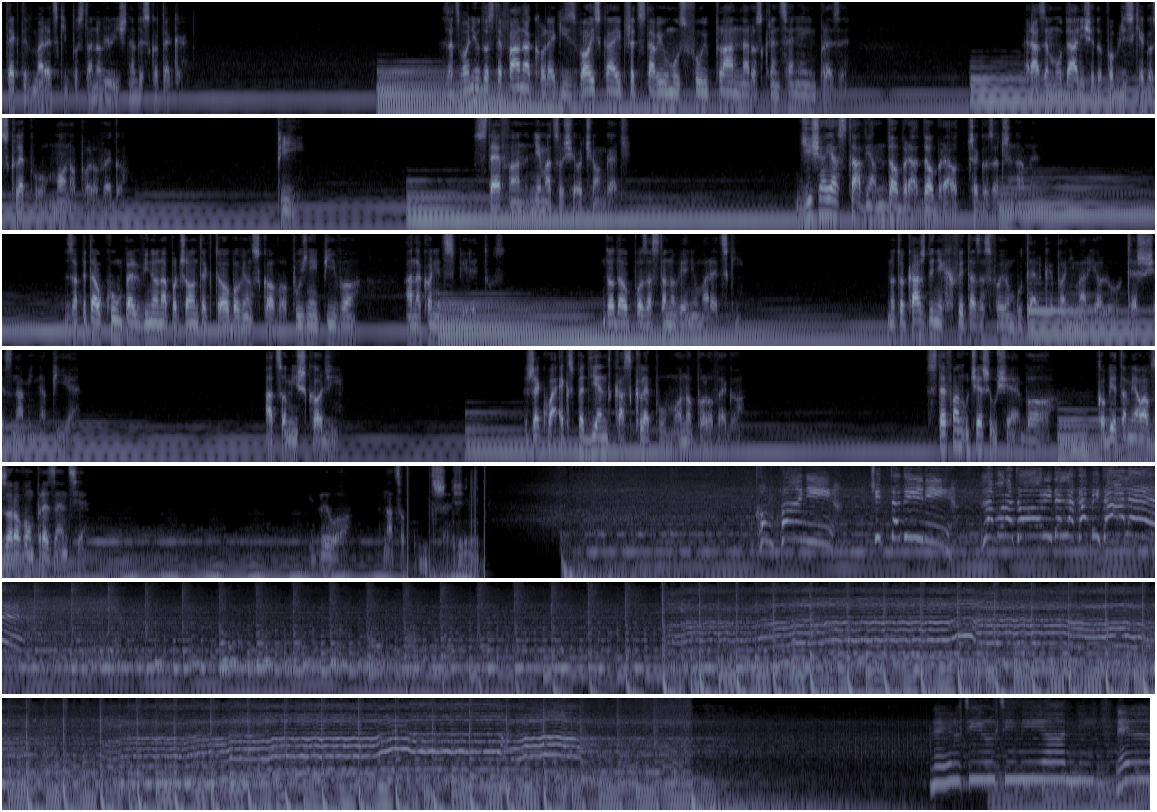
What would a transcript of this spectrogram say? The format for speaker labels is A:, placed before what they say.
A: detektyw Marecki postanowił iść na dyskotekę. Zadzwonił do Stefana, kolegi z wojska, i przedstawił mu swój plan na rozkręcenie imprezy. Razem udali się do pobliskiego sklepu monopolowego. Pi. Stefan, nie ma co się ociągać. Dzisiaj ja stawiam, dobra, dobra, od czego zaczynamy? Zapytał kumpel, wino na początek to obowiązkowo, później piwo, a na koniec spirytus. Dodał po zastanowieniu Marecki. No to każdy niech chwyta za swoją butelkę, pani Mariolu, też się z nami napije. A co mi szkodzi? Rzekła ekspedientka sklepu monopolowego. Stefan ucieszył się, bo kobieta miała wzorową prezencję. Było na co patrzeć.
B: Compagni, cittadini, lavoratori della capitale!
